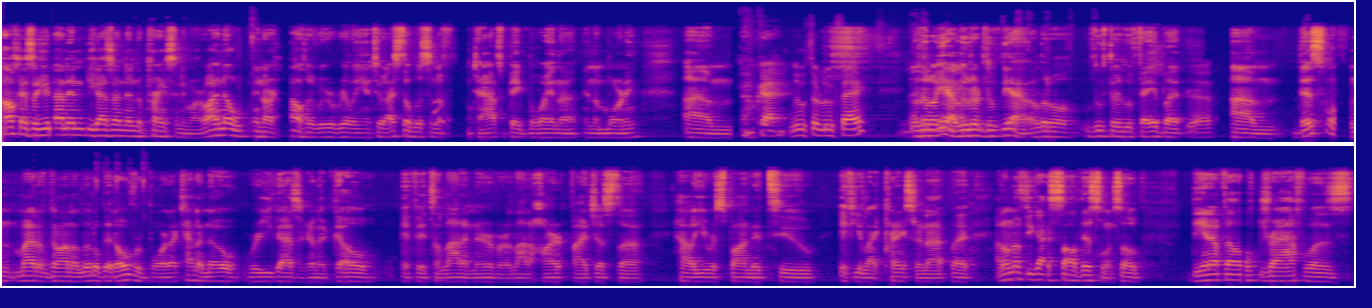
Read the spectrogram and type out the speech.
Okay, so you're not in. You guys aren't into pranks anymore. Well, I know in our childhood we were really into it. I still listen to phone taps, Big Boy in the in the morning. Um, Okay. Luther Lufe. a little, yeah, Luther, yeah, a little Luther Lufe, but Yeah. um, this one might have gone a little bit overboard. I kind of know where you guys are gonna go if it's a lot of nerve or a lot of heart by just uh, how you responded to if you like pranks or not. But I don't know if you guys saw this one. So the NFL draft was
